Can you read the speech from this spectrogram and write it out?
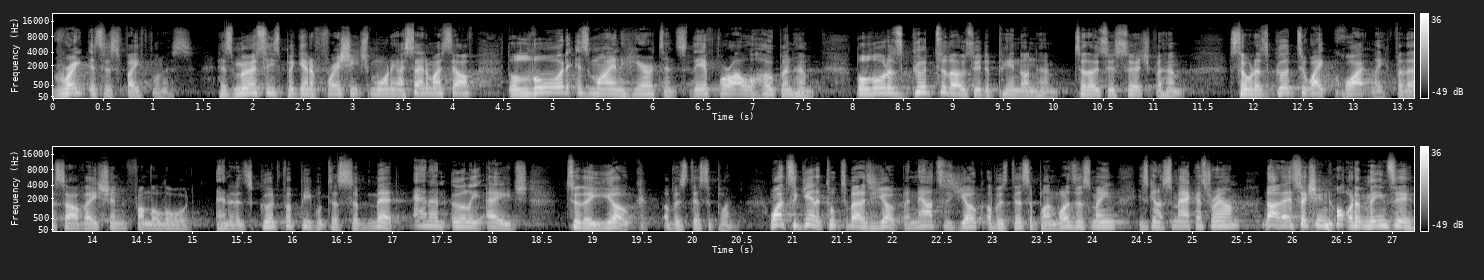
Great is His faithfulness. His mercies begin afresh each morning. I say to myself, The Lord is my inheritance, therefore I will hope in Him. The Lord is good to those who depend on Him, to those who search for Him. So it is good to wait quietly for their salvation from the Lord, and it is good for people to submit at an early age to the yoke of his discipline. Once again, it talks about his yoke, but now it's his yoke of his discipline. What does this mean? He's going to smack us around? No, that's actually not what it means here.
